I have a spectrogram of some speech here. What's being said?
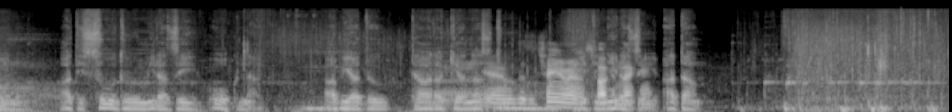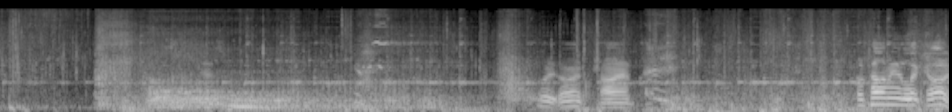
ーノアティソードゥミラゼイオークナアビアドゥターラキャナス Yeah, ト there's a chain around エ his ティニ fucking ラ neck. ゼイ here. アダム Wait, don't try and. Stop telling me to let go.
